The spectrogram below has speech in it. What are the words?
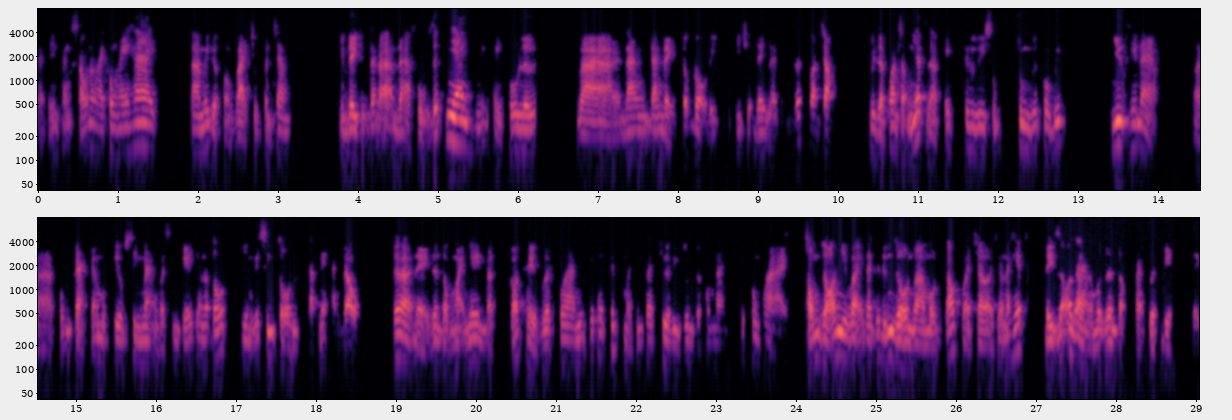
phải đến tháng 6 năm 2022 ta mới được khoảng vài chục phần trăm. Nhưng đây chúng ta đã đã phủ rất nhanh những thành phố lớn và đang đang đẩy tốc độ đi. Thì chuyện đây là rất quan trọng. Bây giờ quan trọng nhất là cái tư duy sống chung với covid như thế nào và cũng cả các mục tiêu sinh mạng và sinh kế cho nó tốt. Nhưng cái sinh tồn đặt lên hàng đầu tức là để dân tộc mạnh lên và có thể vượt qua những cái thách thức mà chúng ta chưa hình dung được hôm nay. Chứ không phải sóng gió như vậy ta cứ đứng dồn vào một góc và chờ cho nó hết. Đây rõ ràng là một dân tộc phải vượt biển để,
